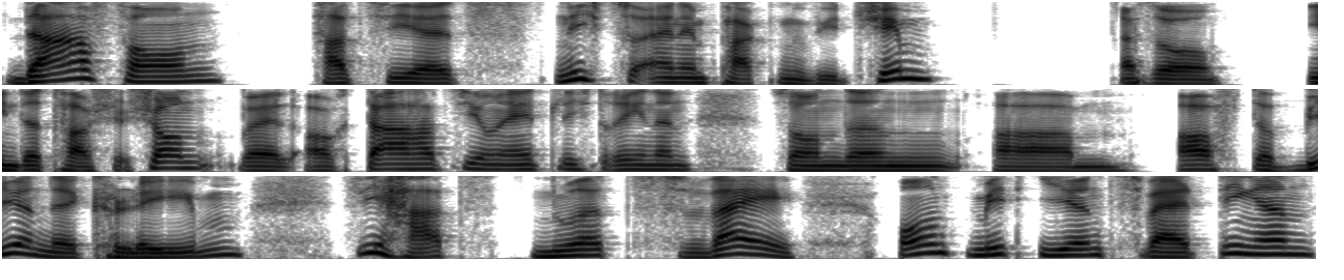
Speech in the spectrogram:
Davon hat sie jetzt nicht so einen Packen wie Jim, also in der Tasche schon, weil auch da hat sie unendlich drinnen, sondern ähm, auf der Birne kleben. Sie hat nur zwei und mit ihren zwei Dingern,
